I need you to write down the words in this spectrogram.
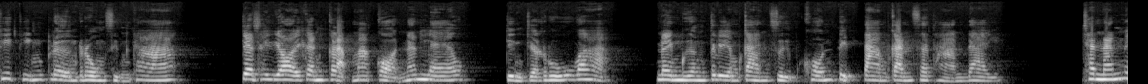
ที่ทิ้งเพลิงโรงสินค้า จะทยอยกันกลับมาก่อนนั่นแล้ว จึงจะรู้ว่า ในเมืองเตรียมการสืบค้นติดตามกันสถานใด ฉะนั้นใน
